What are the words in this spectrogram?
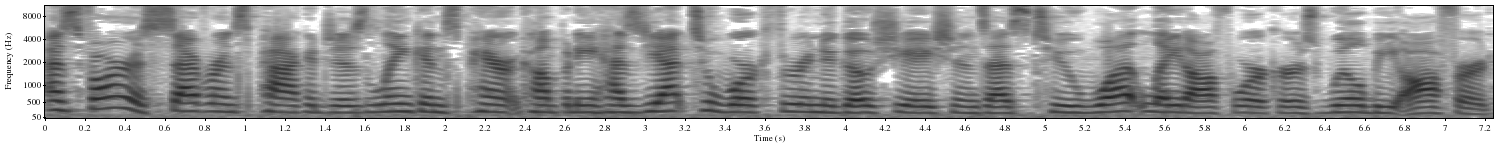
As far as severance packages, Lincoln's parent company has yet to work through negotiations as to what laid off workers will be offered.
